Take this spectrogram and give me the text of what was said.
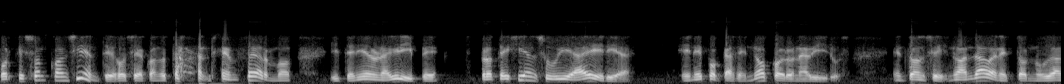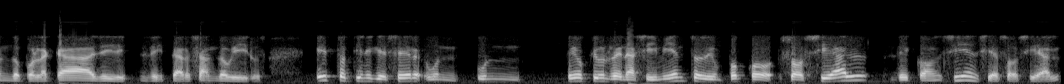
porque son conscientes, o sea, cuando estaban enfermos y tenían una gripe, protegían su vía aérea en épocas de no coronavirus. Entonces, no andaban estornudando por la calle y dispersando virus. Esto tiene que ser un, un creo que un renacimiento de un poco social, de conciencia social,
